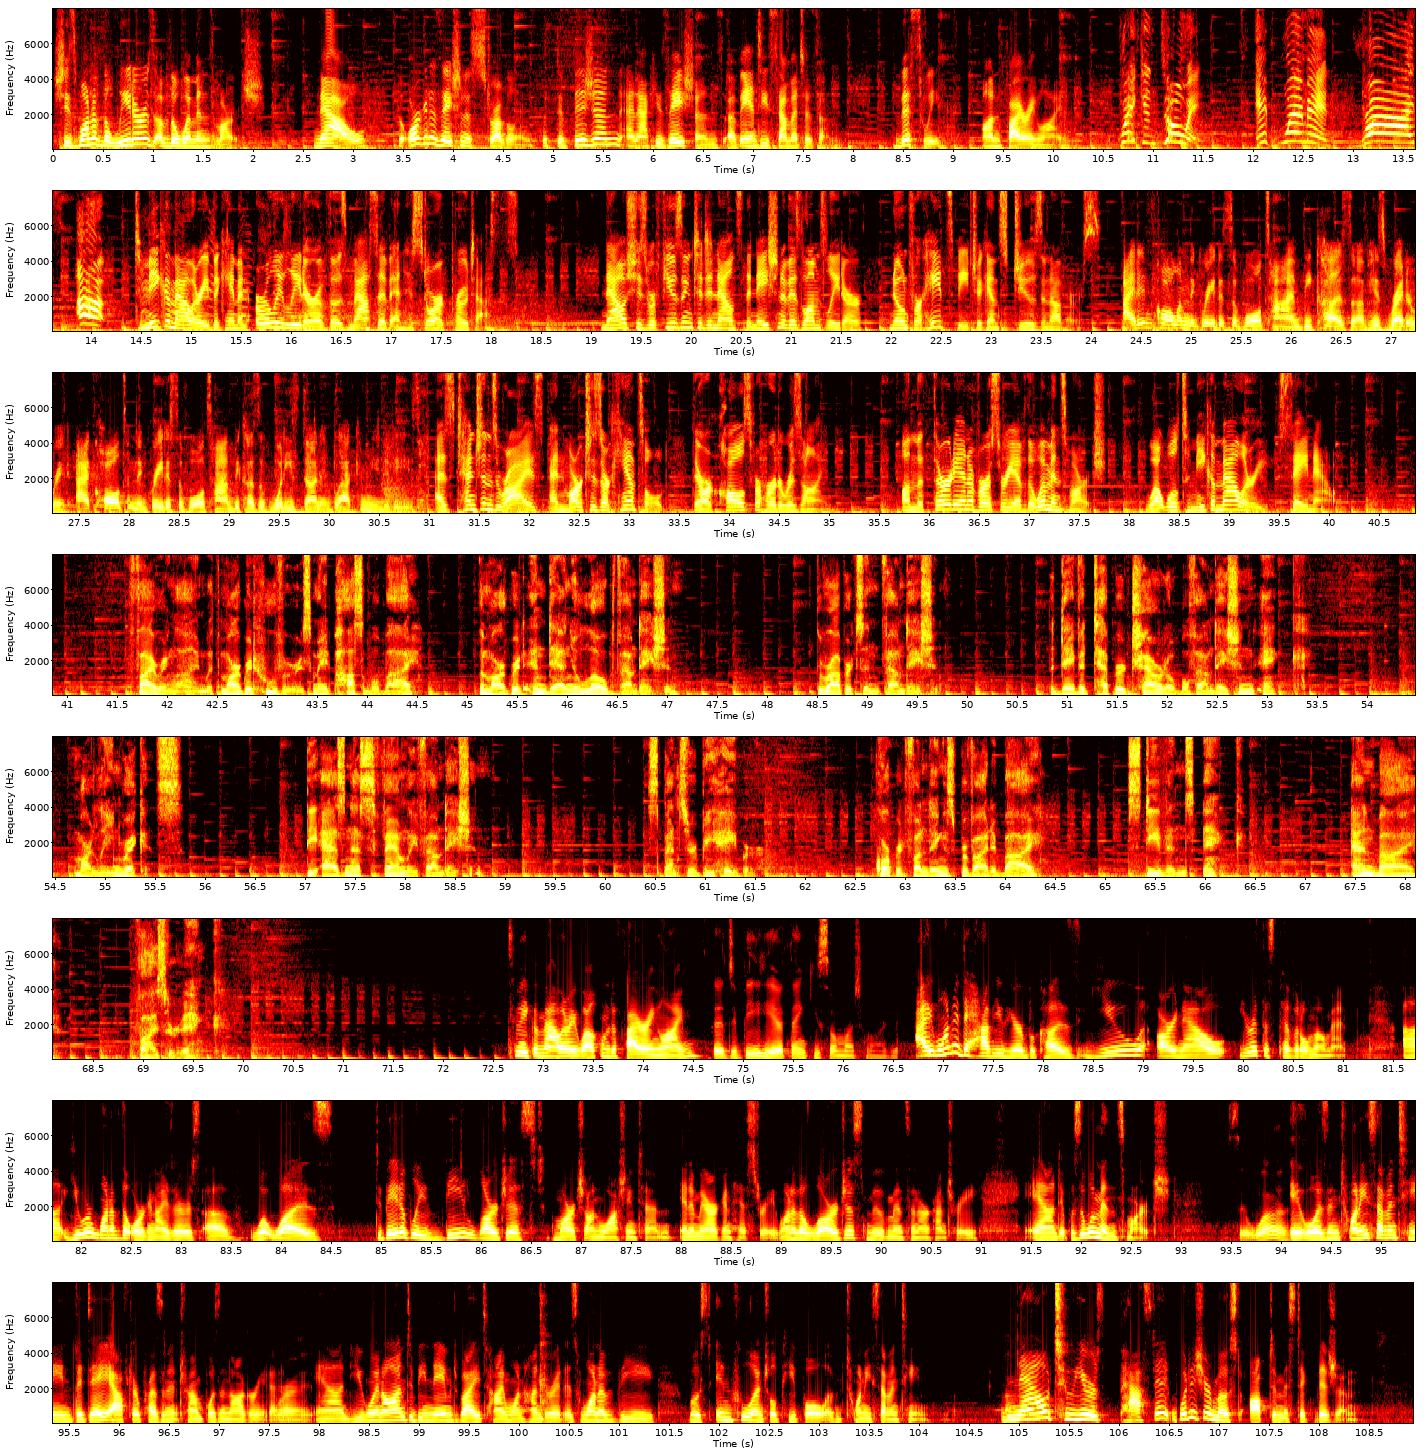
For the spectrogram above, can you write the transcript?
She's one of the leaders of the Women's March. Now, the organization is struggling with division and accusations of anti Semitism. This week on Firing Line. We can do it if women rise up. Tamika Mallory became an early leader of those massive and historic protests. Now she's refusing to denounce the Nation of Islam's leader, known for hate speech against Jews and others. I didn't call him the greatest of all time because of his rhetoric. I called him the greatest of all time because of what he's done in black communities. As tensions rise and marches are canceled, there are calls for her to resign. On the third anniversary of the Women's March, what will Tamika Mallory say now? Firing Line with Margaret Hoover is made possible by the Margaret and Daniel Loeb Foundation the Robertson Foundation, the David Tepper Charitable Foundation, Inc., Marlene Ricketts, the Asness Family Foundation, Spencer B. Haber. Corporate funding is provided by Stephens, Inc., and by Pfizer, Inc. Tamika Mallory, welcome to Firing Line. It's good to be here. Thank you so much, Margaret. I wanted to have you here because you are now, you're at this pivotal moment. Uh, you are one of the organizers of what was debatably the largest march on Washington in American history, one of the largest movements in our country. And it was a women's march. It was. It was in 2017, the day after President Trump was inaugurated. Right. And you went on to be named by Time 100 as one of the most influential people of 2017. Now, two years past it, what is your most optimistic vision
